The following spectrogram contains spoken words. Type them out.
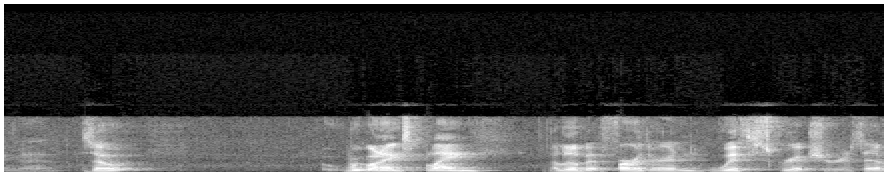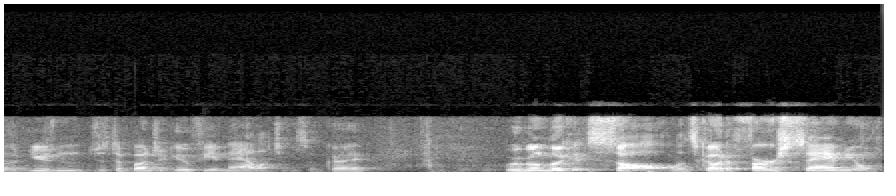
Amen. so we're going to explain a little bit further in with scripture instead of using just a bunch of goofy analogies. Okay, we're going to look at Saul. Let's go to 1 Samuel.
